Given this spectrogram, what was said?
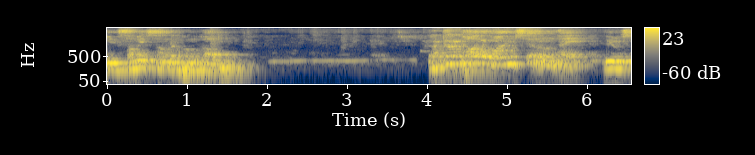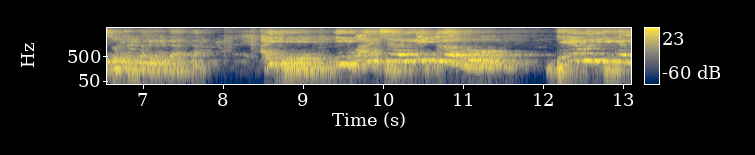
ఈ సమయ సందర్భం కాదు. రకరకాల వాంఛలు ఉంటాయి. దేవుని స్తోత్రం కలిగిన కాక అయితే ఈ వాంఛలన్నిట్లోనూ దేవునికి కలిగిన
